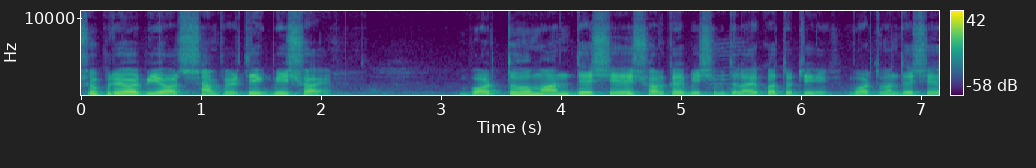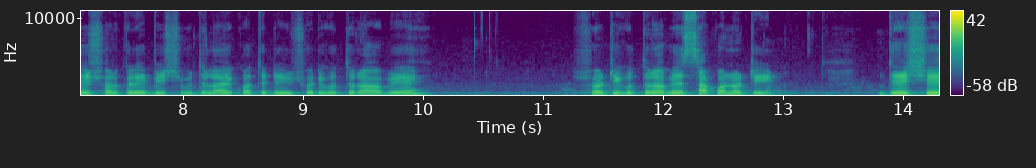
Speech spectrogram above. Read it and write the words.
সুপ্রিয় বিয়র সাম্প্রতিক বিষয়। বর্তমান দেশে সরকারি বিশ্ববিদ্যালয় কতটি? বর্তমান দেশে সরকারি বিশ্ববিদ্যালয় কতটি? সঠিক উত্তর হবে, সঠিক উত্তর হবে ছাপান্নটি। দেশে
